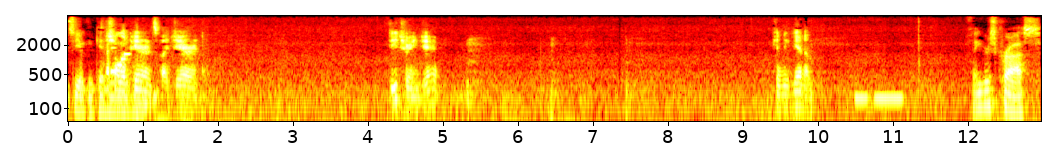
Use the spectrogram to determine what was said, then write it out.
see if we can get him special here. appearance by Jared, featuring Jared. Can we get him? Fingers crossed.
